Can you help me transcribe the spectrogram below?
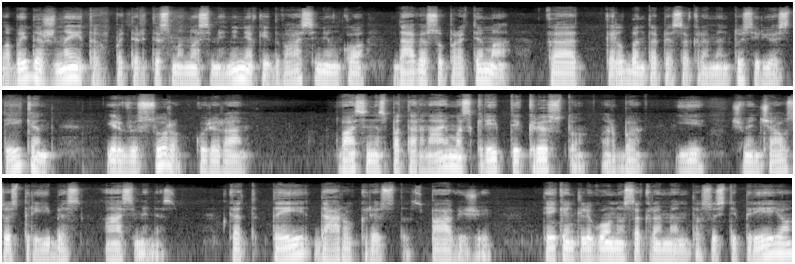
Labai dažnai ta patirtis mano asmeninė, kai dvasininko davė supratimą, kad kalbant apie sakramentus ir juos teikiant, ir visur, kur yra dvasinis patarnavimas, kreipti Kristų arba į švenčiausios trybės asmenis, kad tai daro Kristus. Pavyzdžiui, teikiant ligonio sakramentą sustiprėjo,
